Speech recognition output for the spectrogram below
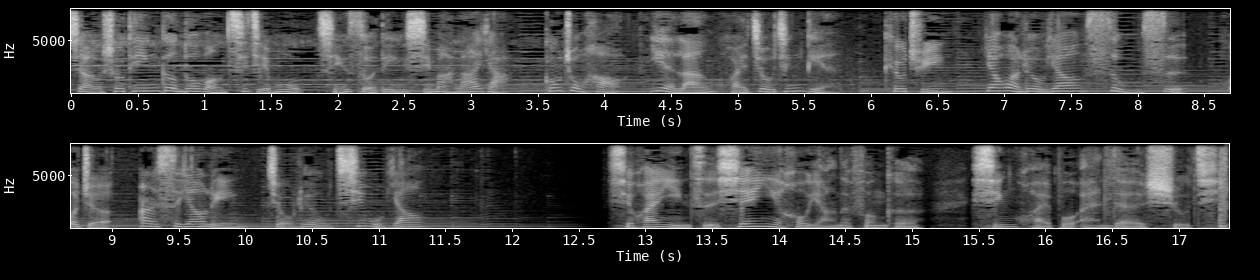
想收听更多往期节目，请锁定喜马拉雅公众号“夜阑怀旧经典 ”，Q 群幺万六幺四五四或者二四幺零九六七五幺。喜欢影子先抑后扬的风格，心怀不安的抒情。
